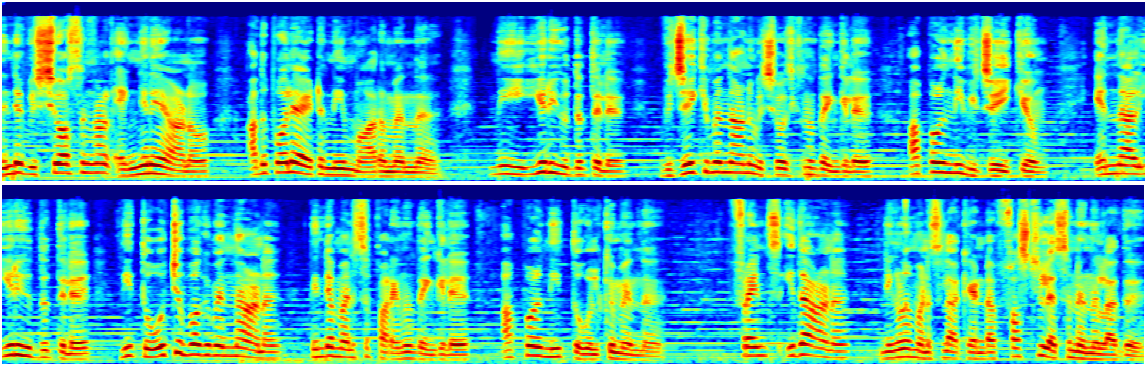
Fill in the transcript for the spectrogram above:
നിന്റെ വിശ്വാസങ്ങൾ എങ്ങനെയാണോ അതുപോലെ ആയിട്ട് നീ മാറുമെന്ന്. നീ ഈ ഒരു യുദ്ധത്തിൽ വിജയിക്കുമെന്നാണ് വിശ്വസിക്കുന്നതെങ്കിൽ അപ്പോൾ നീ വിജയിക്കും. എന്നാൽ ഈ ഒരു യുദ്ധത്തിൽ നീ തോറ്റുപോകുമെന്നാണ് നിന്റെ മനസ്സ് പറയുന്നതെങ്കിൽ അപ്പോൾ നീ തോൽക്കുമെന്ന്. ഫ്രണ്ട്സ് ഇതാണ് നിങ്ങൾ മനസ്സിലാക്കേണ്ട ഫസ്റ്റ് ലെസൺ എന്നുള്ളത്.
